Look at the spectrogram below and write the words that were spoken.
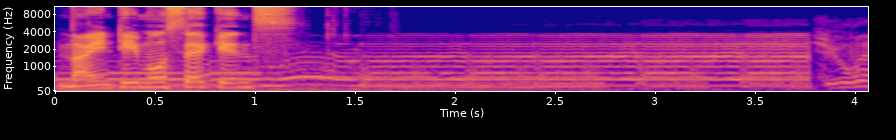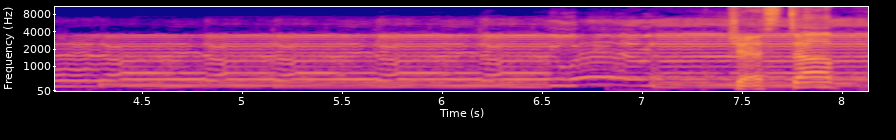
Ninety more seconds. Chest up.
